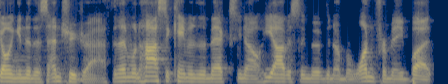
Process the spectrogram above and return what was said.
going into this entry draft. And then when Hossack came into the mix, you know, he obviously moved to number one for me, but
